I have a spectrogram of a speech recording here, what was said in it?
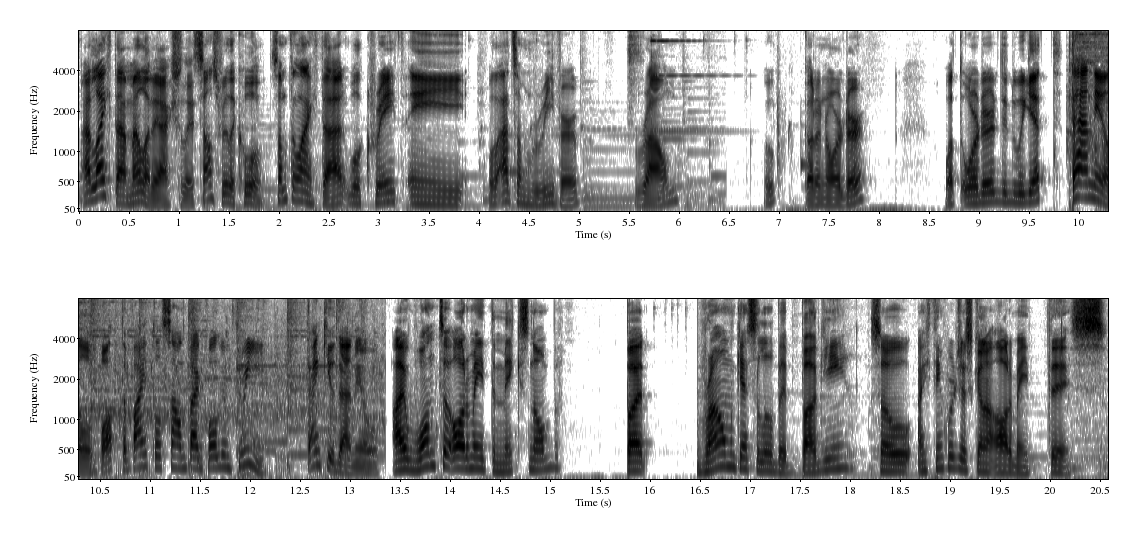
I like that melody actually, it sounds really cool. Something like that, we'll create a... We'll add some reverb. Round. Oop, got an order. What order did we get? Daniel bought the Vital Sound Bank Volume 3. Thank you, Daniel. I want to automate the mix knob, but Realm gets a little bit buggy, so I think we're just gonna automate this.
